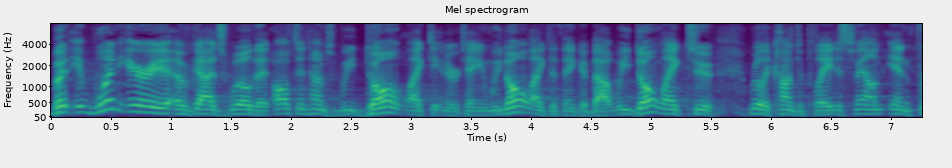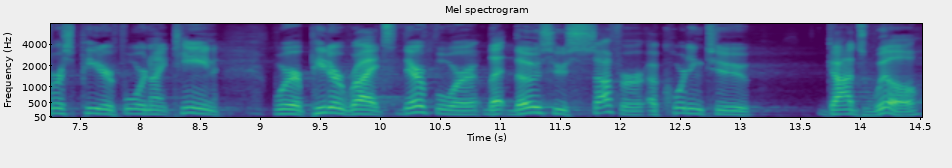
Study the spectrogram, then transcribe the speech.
But one area of God's will that oftentimes we don't like to entertain, we don't like to think about, we don't like to really contemplate is found in 1 Peter 4:19 where Peter writes, "Therefore let those who suffer according to God's will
